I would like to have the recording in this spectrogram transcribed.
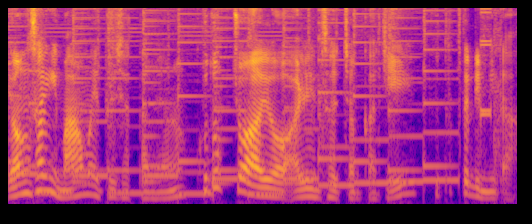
영상이 마음에 드셨다면 구독, 좋아요, 알림 설정까지 부탁드립니다.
